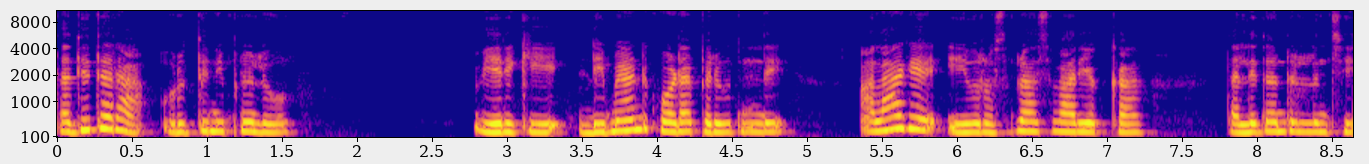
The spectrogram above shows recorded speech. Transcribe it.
తదితర వృత్తి నిపుణులు వీరికి డిమాండ్ కూడా పెరుగుతుంది. అలాగే ఈ వృషభరాశి వారి యొక్క తల్లిదండ్రుల నుంచి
